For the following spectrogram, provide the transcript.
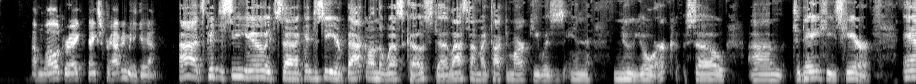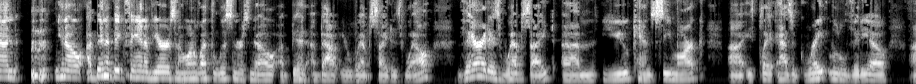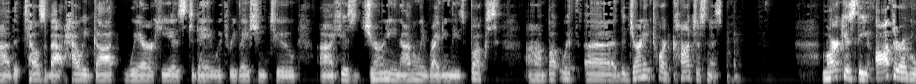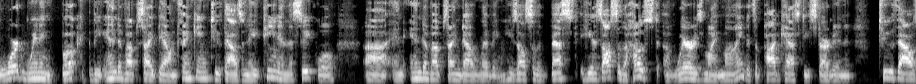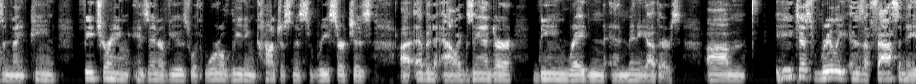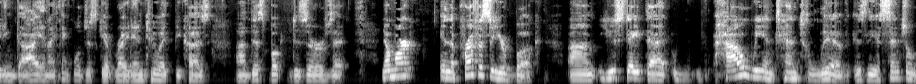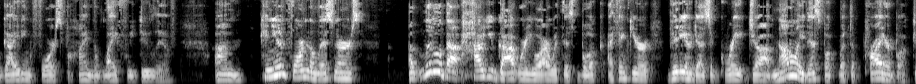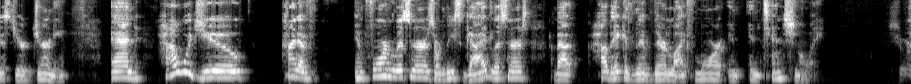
I'm well, Greg. Thanks for having me again. Ah, it's good to see you. It's uh, good to see you're back on the West Coast. Uh, last time I talked to Mark, he was in New York. So um, today he's here. And, you know, I've been a big fan of yours, and I want to let the listeners know a bit about your website as well. There it is, website. Um, you can see Mark. Uh, he play, has a great little video uh, that tells about how he got where he is today with relation to uh, his journey, not only writing these books, uh, but with uh, the journey toward consciousness. Mark is the author of award-winning book, The End of Upside Down Thinking, 2018, and the sequel, uh, An End of Upside Down Living. He's also the best. He is also the host of Where Is My Mind? It's a podcast he started in 2019, featuring his interviews with world-leading consciousness researchers, uh, Eben Alexander, Dean Radin, and many others. Um, he just really is a fascinating guy, and I think we'll just get right into it because uh, this book deserves it. Now, Mark, in the preface of your book, um, you state that how we intend to live is the essential guiding force behind the life we do live. Um, can you inform the listeners a little about how you got where you are with this book. I think your video does a great job, not only this book, but the prior book, just your journey. And how would you kind of inform listeners or at least guide listeners about how they could live their life more in, intentionally? Sure.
